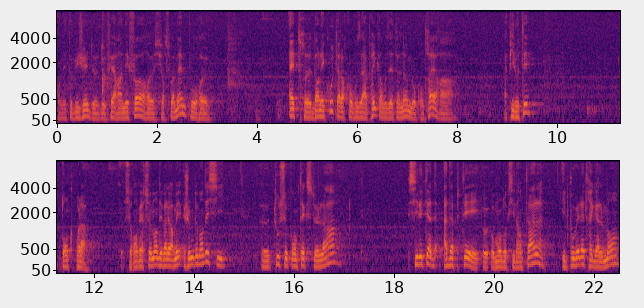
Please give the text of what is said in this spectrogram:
on est obligé de, faire un effort euh, sur soi-même pour être dans l'écoute, alors qu'on vous a appris quand vous êtes un homme, au contraire, à, à piloter. Donc voilà, ce renversement des valeurs. Mais je me demandais si euh, tout ce contexte-là, s'il était adapté au, monde occidental, il pouvait l'être également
